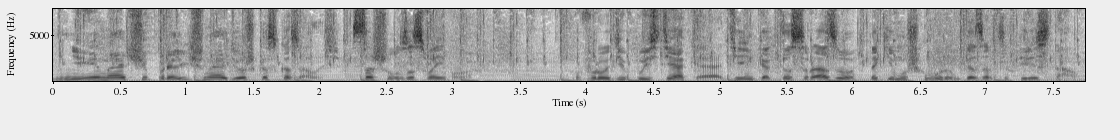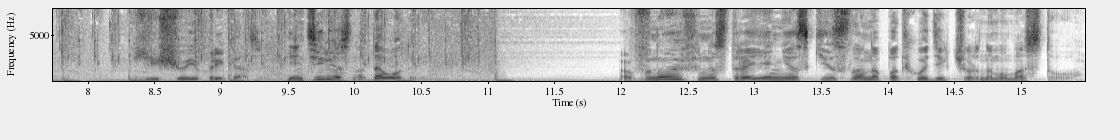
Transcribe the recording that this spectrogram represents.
Не иначе приличная одежка сказалась, сошел за своего. Вроде пустяка, а день как-то сразу таким уж хмурым казаться перестал. Еще и приказы. Интересно, до одури. Вновь настроение скисло на подходе к Черному мосту.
